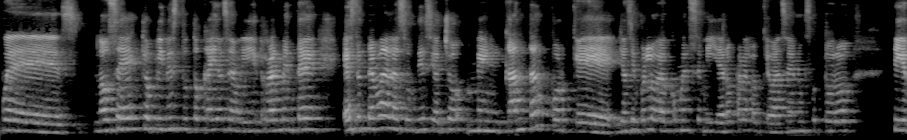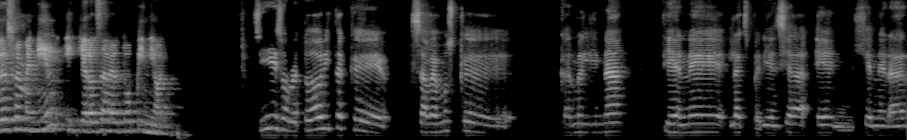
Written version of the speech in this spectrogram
pues no sé qué opinas tú, Tocayas, a mí realmente este tema de la sub-18 me encanta porque yo siempre lo veo como el semillero para lo que va a ser en un futuro Tigres Femenil y quiero saber tu opinión. Sí, sobre todo ahorita que sabemos que Carmelina tiene la experiencia en generar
